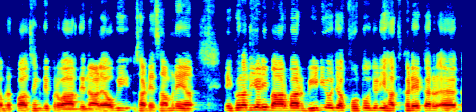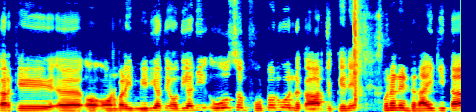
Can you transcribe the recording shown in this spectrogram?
ਅਮਰਤਪਾਲ ਸਿੰਘ ਦੇ ਪਰਿਵਾਰ ਦੇ ਨਾਲ ਆ, ਉਹ ਵੀ ਸਾਡੇ ਸਾਹਮਣੇ ਆ। ਇੱਕ ਉਹਨਾਂ ਦੀ ਜਿਹੜੀ ਬਾਰ-ਬਾਰ ਵੀਡੀਓ ਜਾਂ ਫੋਟੋ ਜਿਹੜੀ ਹੱਥ ਖੜੇ ਕਰ ਕਰਕੇ ਆਉਣ ਵਾਲੀ ਮੀਡੀਆ ਤੇ ਆਉਂਦੀ ਆ ਜੀ, ਉਸ ਫੋਟੋ ਨੂੰ ਉਹ ਨਕਾਰ ਚੁੱਕੇ ਨੇ। ਉਹਨਾਂ ਨੇ ਡਿਨਾਈ ਕੀਤਾ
